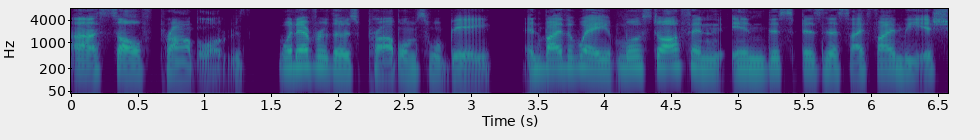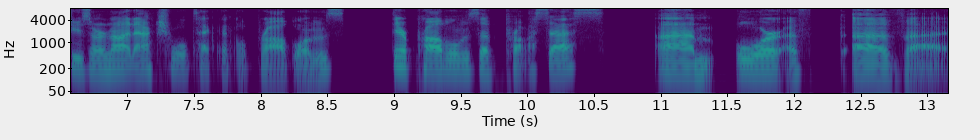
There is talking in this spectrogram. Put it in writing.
uh, solve problems, whatever those problems will be. And by the way, most often in this business, I find the issues are not actual technical problems; they're problems of process um, or of of uh,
